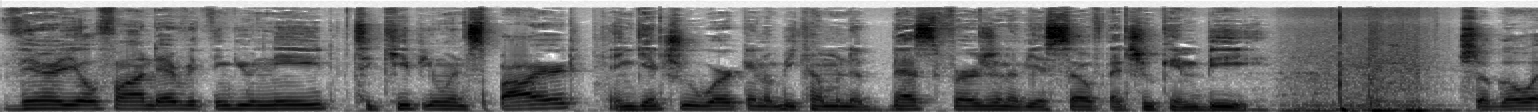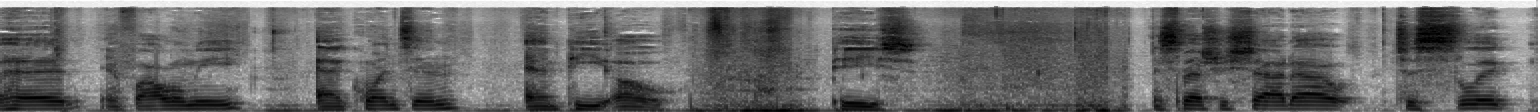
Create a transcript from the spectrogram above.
There, you'll find everything you need to keep you inspired and get you working on becoming the best version of yourself that you can be. So go ahead and follow me at Quentin MPO. Peace. A special shout out to Slick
